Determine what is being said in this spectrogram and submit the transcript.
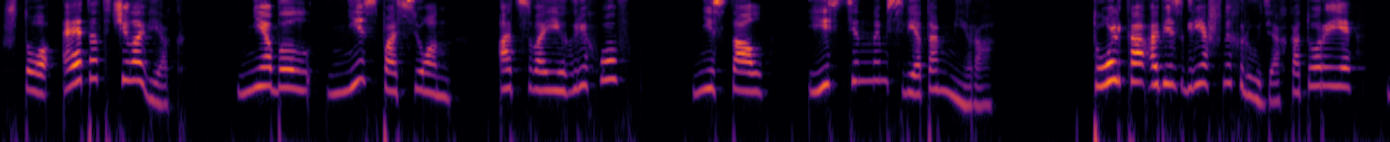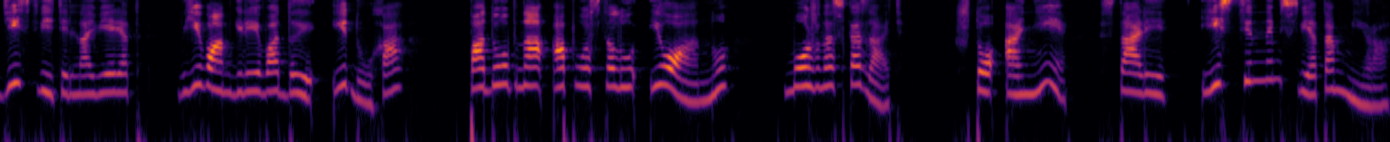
что этот человек не был ни спасен от своих грехов, ни стал истинным светом мира. Только о безгрешных людях, которые действительно верят в Евангелие воды и духа, подобно апостолу Иоанну, можно сказать, что они стали истинным светом мира.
